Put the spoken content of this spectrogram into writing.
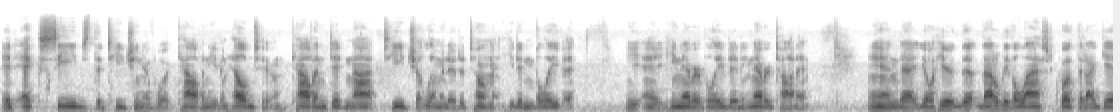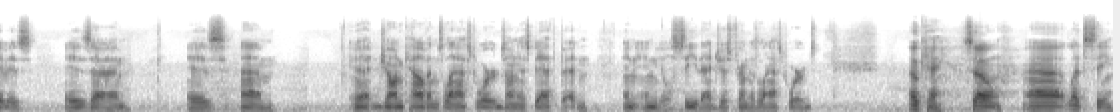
it exceeds the teaching of what Calvin even held to. Calvin did not teach a limited atonement. He didn't believe it. He, uh, he never believed it. He never taught it. And uh, you'll hear that that'll be the last quote that I give is is uh, is um, uh, John Calvin's last words on his deathbed, and, and you'll see that just from his last words. Okay, so uh, let's see.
